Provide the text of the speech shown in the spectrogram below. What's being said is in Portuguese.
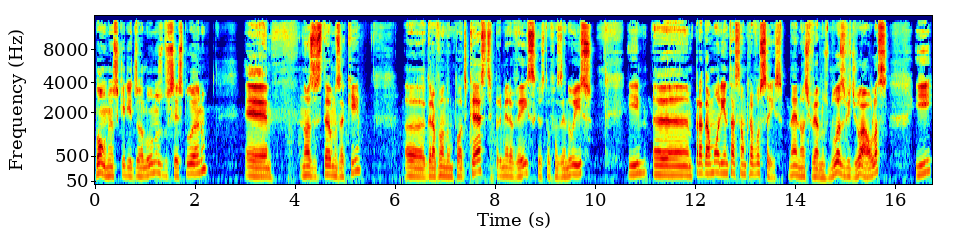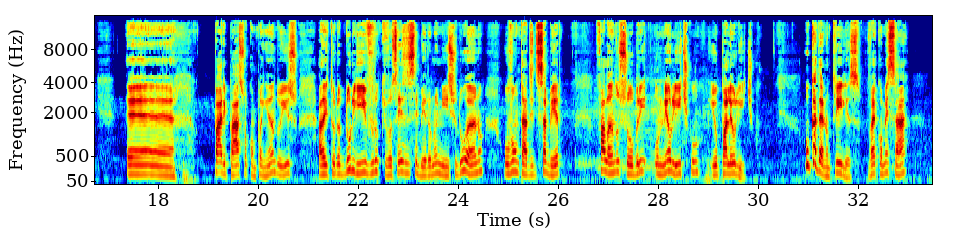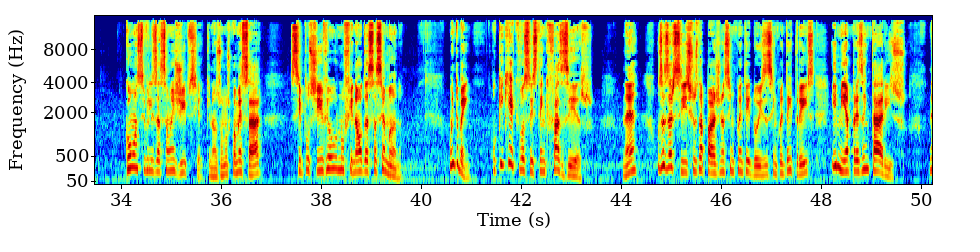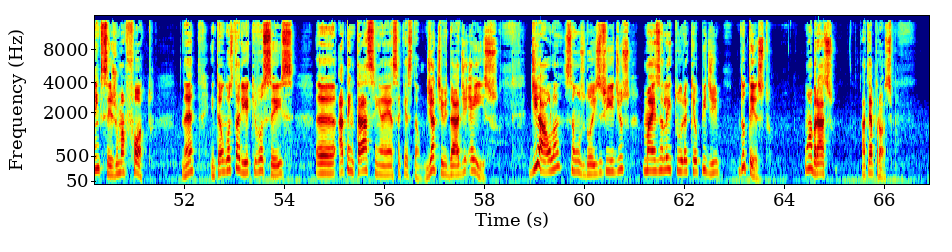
Bom, meus queridos alunos do sexto ano, é, nós estamos aqui uh, gravando um podcast, primeira vez que eu estou fazendo isso, e uh, para dar uma orientação para vocês. Né? Nós tivemos duas videoaulas e é, para e passo acompanhando isso, a leitura do livro que vocês receberam no início do ano, O Vontade de Saber falando sobre o Neolítico e o Paleolítico. O caderno Trilhas vai começar com a civilização egípcia, que nós vamos começar, se possível, no final dessa semana. Muito bem, o que, é que vocês têm que fazer? Né? Os exercícios da página 52 e 53 e me apresentar isso, nem que seja uma foto. Né? Então eu gostaria que vocês uh, atentassem a essa questão. De atividade é isso. De aula são os dois vídeos mais a leitura que eu pedi do texto. Um abraço, até a próxima.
